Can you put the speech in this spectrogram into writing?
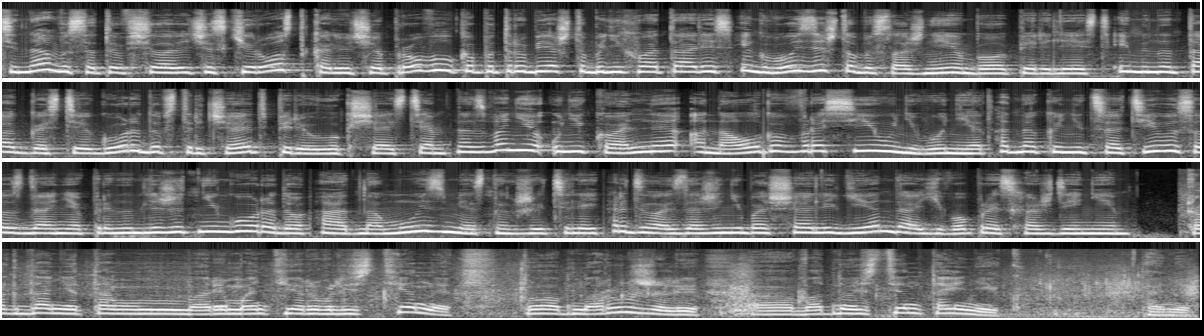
Стена высотой в человеческий рост, колючая проволока по трубе, чтобы не хватались, и гвозди, чтобы сложнее было перелезть. Именно так гостей города встречает переулок счастья. Название уникальное, аналогов в России у него нет. Однако инициатива создания принадлежит не городу, а одному из местных жителей. Родилась даже небольшая легенда о его происхождении. Когда они там ремонтировали стены, то обнаружили э, в одной из стен тайник. тайник.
